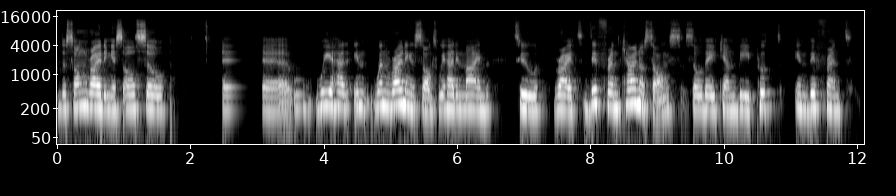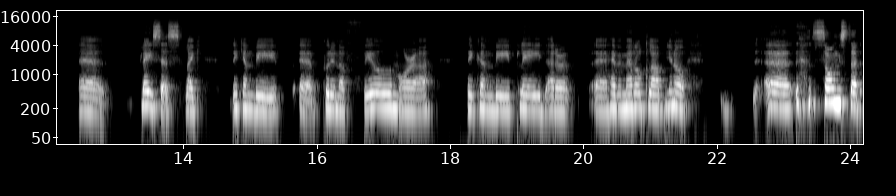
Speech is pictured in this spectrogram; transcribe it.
the songwriting is also we had in when writing the songs we had in mind to write different kind of songs so they can be put in different uh, places like they can be uh, put in a film or a, they can be played at a, a heavy metal club you know uh, songs that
